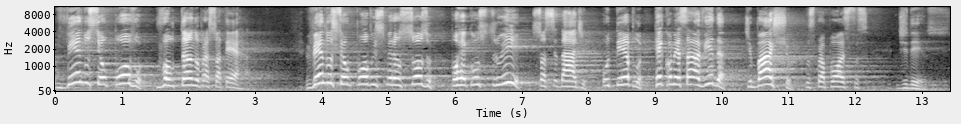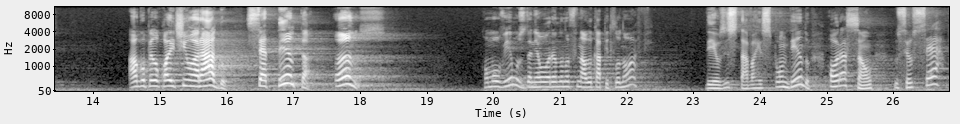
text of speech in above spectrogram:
vendo o seu povo voltando para sua terra vendo o seu povo esperançoso por reconstruir sua cidade, o templo, recomeçar a vida debaixo dos propósitos de Deus. Algo pelo qual ele tinha orado 70 anos. Como ouvimos Daniel orando no final do capítulo 9. Deus estava respondendo a oração do seu servo.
